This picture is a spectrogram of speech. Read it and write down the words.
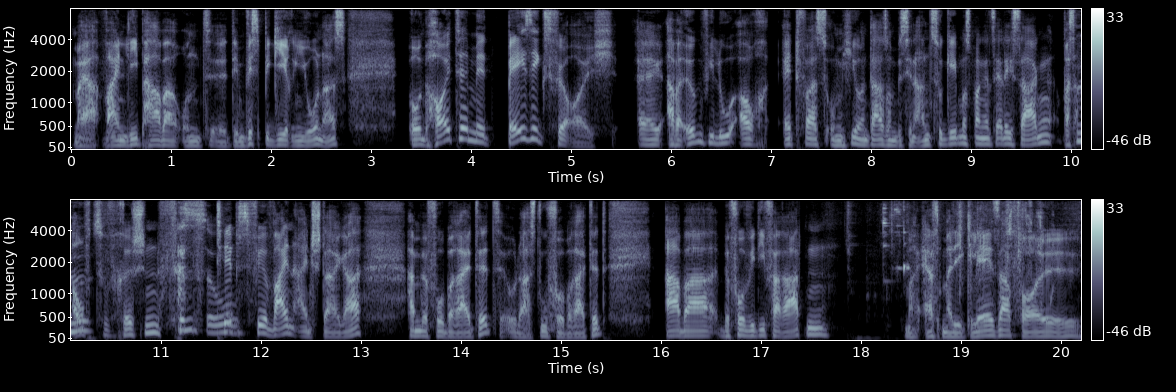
naja, Weinliebhaber und äh, dem wissbegierigen Jonas. Und heute mit Basics für euch. Äh, aber irgendwie, Lou, auch etwas, um hier und da so ein bisschen anzugeben, muss man ganz ehrlich sagen. Was Mhm. aufzufrischen. Fünf so. Tipps für Weineinsteiger haben wir vorbereitet oder hast du vorbereitet. Aber bevor wir die verraten, mach erstmal die Gläser voll.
